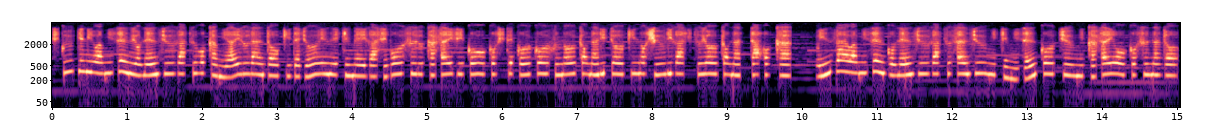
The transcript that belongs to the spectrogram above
飛空機には2004年10月5日にアイルランド沖で乗員1名が死亡する火災事故を起こして航行不能となり長期の修理が必要となったほか、ウィンザーは2005年10月30日に先行中に火災を起こすなど、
